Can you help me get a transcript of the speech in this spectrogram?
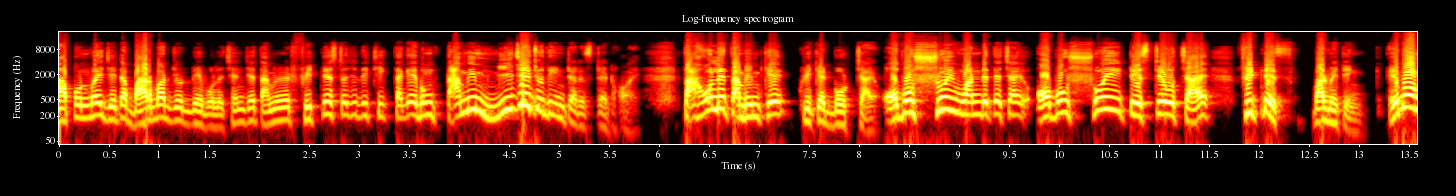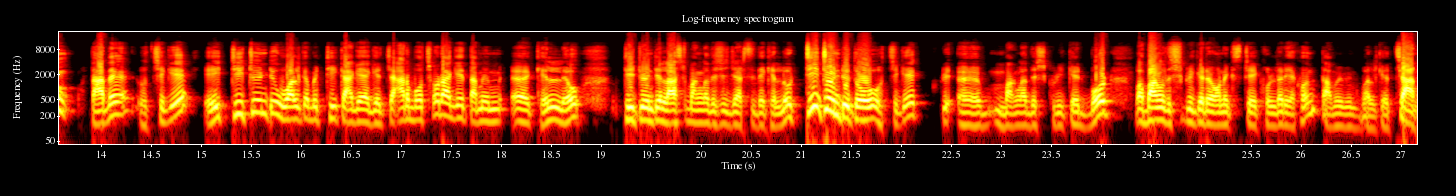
পাপন ভাই যেটা বারবার জোর দিয়ে বলেছেন যে তামিমের ফিটনেসটা যদি ঠিক থাকে এবং তামিম নিজে যদি ইন্টারেস্টেড হয়, তাহলে তামিমকে ক্রিকেট বোর্ড চায়। অবশ্যই ওয়ানডেতে চায়, অবশ্যই টেস্টেও চায়। ফিটনেস পারমিটিং এবং তাদের হচ্ছে গিয়ে এই টি টোয়েন্টি ওয়ার্ল্ড কাপের ঠিক আগে আগে চার বছর আগে তামিম খেললেও টি টোয়েন্টি লাস্ট বাংলাদেশের জার্সিতে খেললেও টি টোয়েন্টিতেও হচ্ছে গিয়ে বাংলাদেশ ক্রিকেট বোর্ড বা বাংলাদেশ ক্রিকেটের অনেক স্টেক হোল্ডারই এখন তামিম ইকবালকে চান।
